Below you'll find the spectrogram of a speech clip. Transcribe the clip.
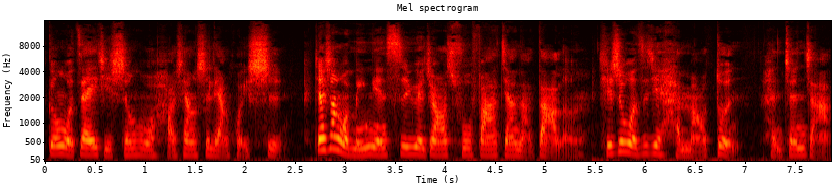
跟我在一起生活好像是两回事。加上我明年四月就要出发加拿大了，其实我自己很矛盾、很挣扎，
